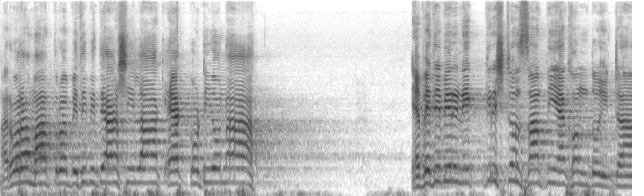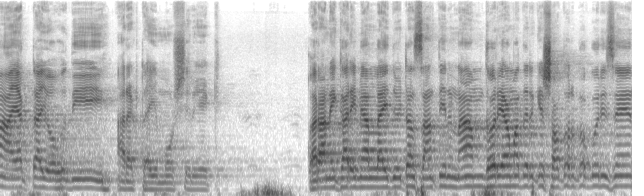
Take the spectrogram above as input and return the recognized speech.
আর ওরা মাত্র পৃথিবীতে আশি লাখ, এক কোটিও না। এ পৃথিবীর নিকৃষ্ট জাতি এখন দুইটা, একটাই অহুদি আর একটাই মোশরেক। কোরআনে কারিমে আল্লাহ দুইটা জাতির নাম ধরে আমাদেরকে সতর্ক করেছেন,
